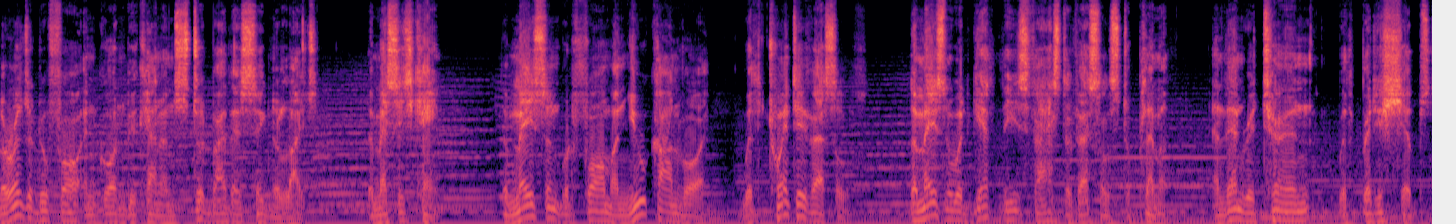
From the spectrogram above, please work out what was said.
Lorenzo DuFau and Gordon Buchanan stood by their signal lights. The message came. The Mason would form a new convoy with 20 vessels. The Mason would get these faster vessels to Plymouth and then return with British ships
